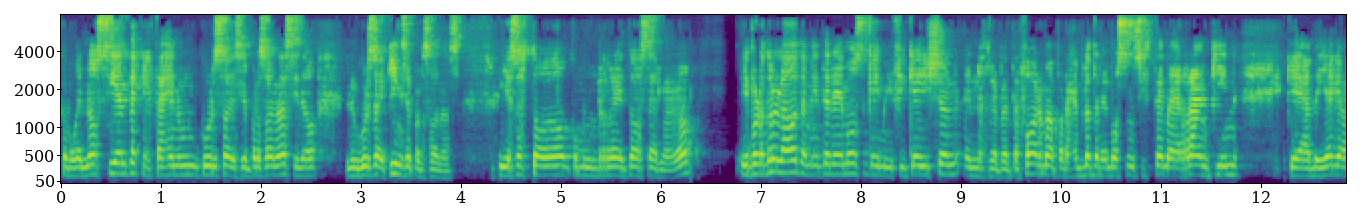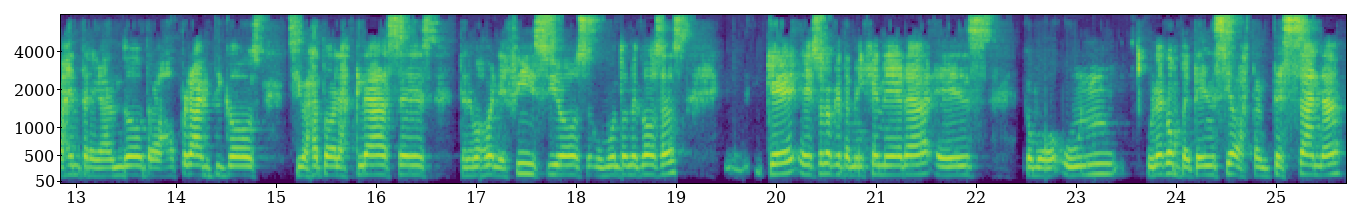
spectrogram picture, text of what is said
como que no sientes que estás en un curso de 100 personas, sino en un curso de 15 personas. Y eso es todo como un reto hacerlo, ¿no? Y por otro lado, también tenemos gamification en nuestra plataforma. Por ejemplo, tenemos un sistema de ranking que a medida que vas entregando trabajos prácticos, si vas a todas las clases, tenemos beneficios, un montón de cosas, que eso lo que también genera es como un, una competencia bastante sana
